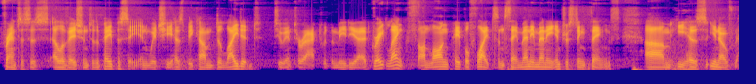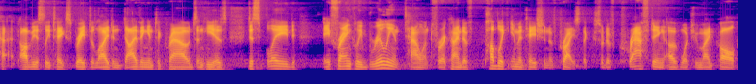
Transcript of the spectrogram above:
Francis's elevation to the papacy, in which he has become delighted to interact with the media at great length on long papal flights and say many, many interesting things. Um, he has, you know, obviously takes great delight in diving into crowds, and he has displayed a frankly brilliant talent for a kind of public imitation of Christ, the sort of crafting of what you might call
